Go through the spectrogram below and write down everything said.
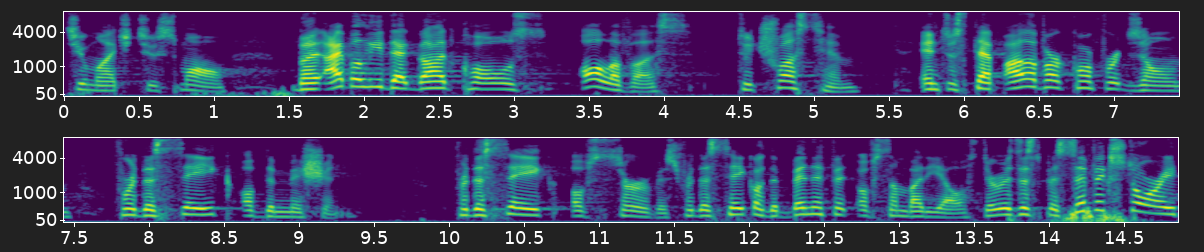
too much, too small. But I believe that God calls all of us to trust Him and to step out of our comfort zone for the sake of the mission, for the sake of service, for the sake of the benefit of somebody else. There is a specific story,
